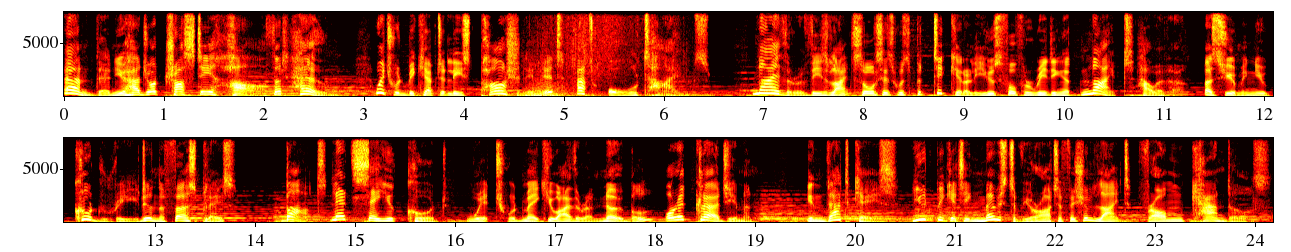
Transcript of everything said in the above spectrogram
and then you had your trusty hearth at home, which would be kept at least partially lit at all times. Neither of these light sources was particularly useful for reading at night, however, assuming you could read in the first place. But let's say you could, which would make you either a noble or a clergyman. In that case, you'd be getting most of your artificial light from candles.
